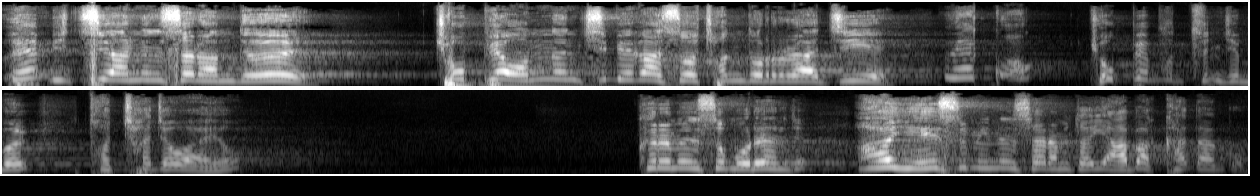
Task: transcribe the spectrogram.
왜 믿지 않는 사람들 교회 없는 집에 가서 전도를 하지 왜 꼭 교회 붙은 집을 더 찾아와요? 그러면서 뭐라는지 아 예수 믿는 사람이 더 야박하다고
